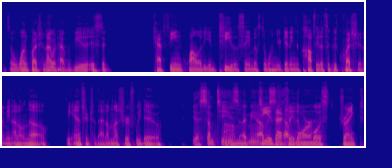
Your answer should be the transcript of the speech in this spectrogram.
And so, one question I would have would be: Is the caffeine quality in tea the same as the one you're getting in coffee? That's a good question. I mean, I don't know the answer to that. I'm not sure if we do. Yeah, some teas. Um, I mean, tea is actually the most drank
